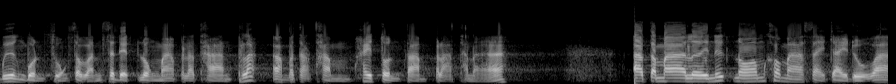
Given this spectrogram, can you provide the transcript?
เบื้องบนสวงสวรรค์เสด็จลงมาประทานพระอมตะธรรมให้ตนตามปรารถนา อาตมาเลยนึกน้อมเข้ามาใส่ใจดูว่า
